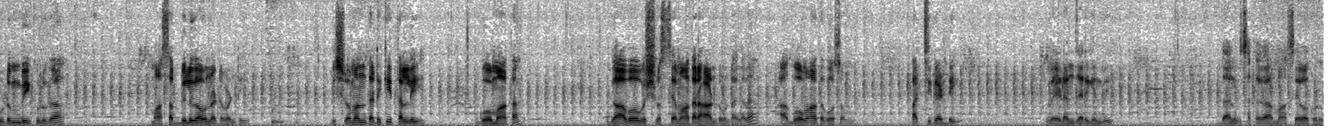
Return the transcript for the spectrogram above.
కుటుంబీకులుగా మా సభ్యులుగా ఉన్నటువంటి విశ్వమంతటికీ తల్లి గోమాత గావో విశ్వస్య మాతరహ అంటూ ఉంటాం కదా ఆ గోమాత కోసం పచ్చిగడ్డి వేయడం జరిగింది. దానికి చక్కగా మా సేవకుడు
